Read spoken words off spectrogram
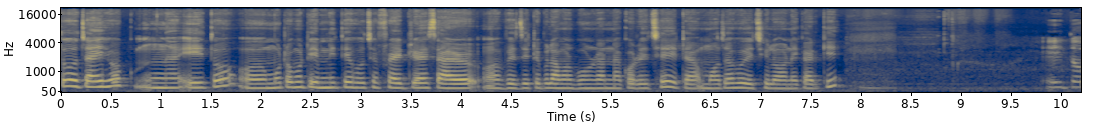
তো যাই হোক এই তো মোটামুটি এমনিতে হচ্ছে ফ্রাইড রাইস আর ভেজিটেবল আমার বোন রান্না করেছে। এটা মজা হয়েছিল অনেক আর কি। এই তো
